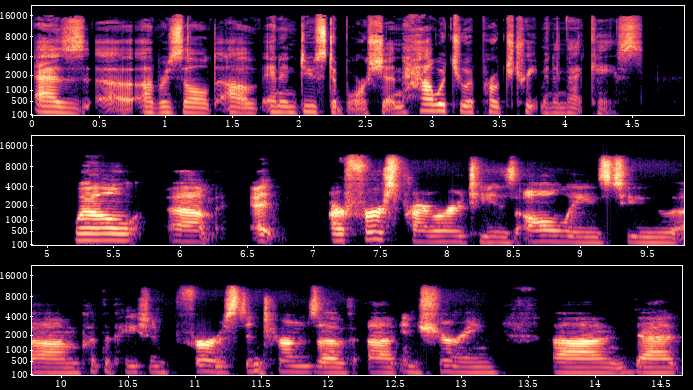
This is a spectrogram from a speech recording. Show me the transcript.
as a, a result of an induced abortion, how would you approach treatment in that case? Well, um, at, our first priority is always to um, put the patient first in terms of uh, ensuring uh, that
